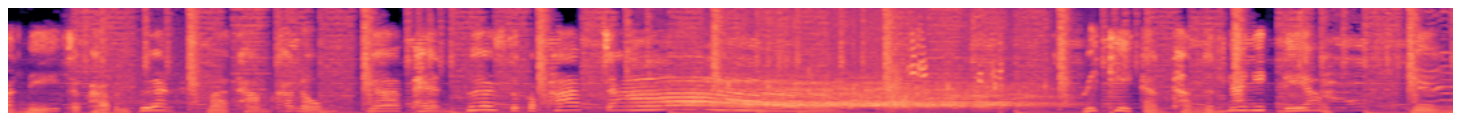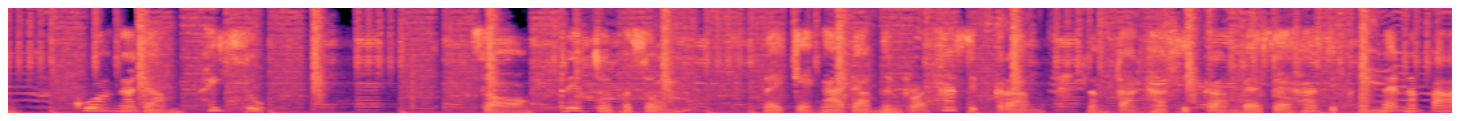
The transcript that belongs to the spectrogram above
วันนี้จะพาเพื่อนๆ มาทำขนมงาแผ่นเพื่อสุขภาพจ้า วิธีการทำนั้นง่ายนิดเดียว 1. คั่วงาดำให้สุก 2. เตรียมส่วนผสม ได้แก่งาดำ 150 กรัม น้ำตาล 50 กรัม แบแซ50 กรัม และน้ำเปล่า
